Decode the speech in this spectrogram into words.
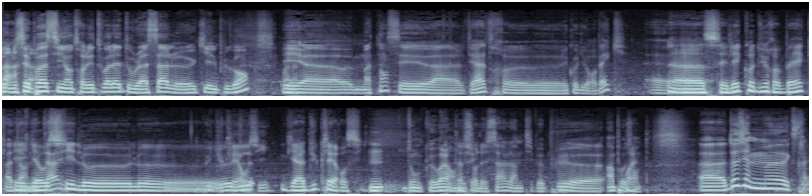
on ne sait pas si entre les toilettes ou la salle qui est le plus grand. Voilà. Et euh, maintenant, c'est à le théâtre euh, Écho du Rebec. Euh, Euh, c'est l'écho du Rebec. Et il y a aussi le. le Oui, du clair le- aussi. Il y a du clair aussi. mm. Donc euh, voilà, Tout on est sur des salles un petit peu plus euh, imposantes. Euh, deuxième euh, extrait.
